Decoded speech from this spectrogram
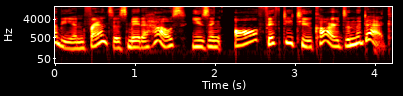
Abby and Francis made a house using all 52 cards in the deck.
